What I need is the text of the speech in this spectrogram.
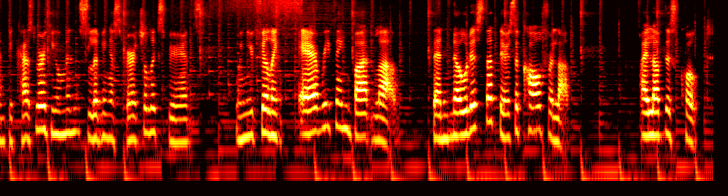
and because we're humans living a spiritual experience, when you're feeling everything but love, then notice that there's a call for love. I love this quote.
